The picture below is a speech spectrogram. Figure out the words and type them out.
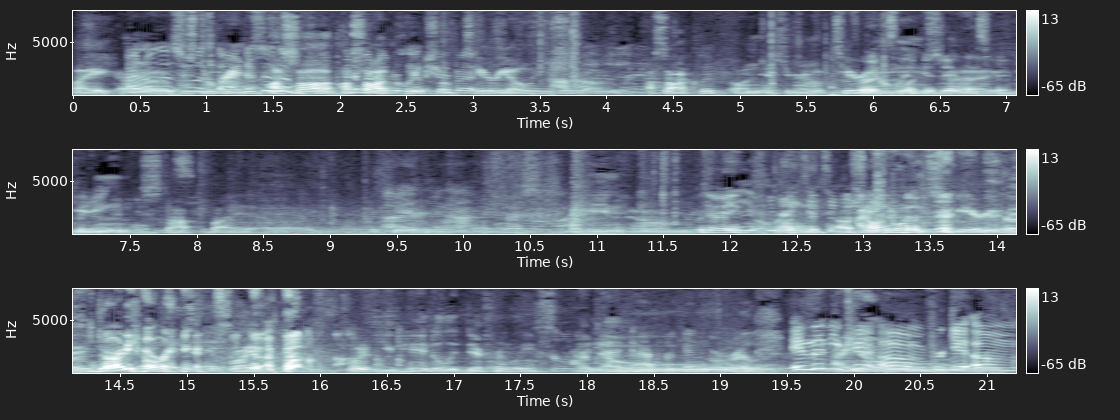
Like I know uh, this was, um, this is I a saw bit I saw a clip picture, of but- Terrell Owens. I saw a clip on Instagram of Terry Fritz, look Owens at uh, getting stopped by uh, a carrier. And um, What do you mean? I was I mean, wasn't scary, but Dirty ring. it's like, what if you handle it differently? I know. And then you I can't um know. forget um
